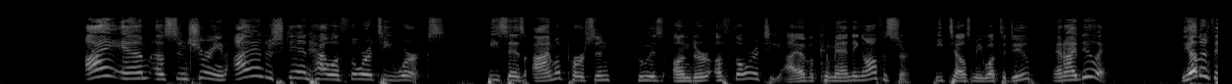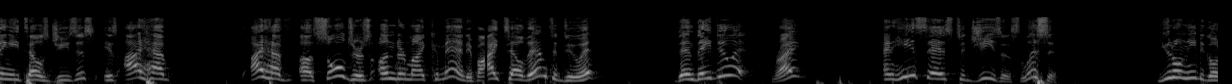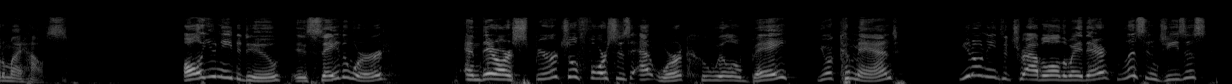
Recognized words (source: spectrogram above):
I am a centurion. I understand how authority works. He says, I'm a person who is under authority. I have a commanding officer. He tells me what to do, and I do it. The other thing he tells Jesus is, I have, I have uh, soldiers under my command. If I tell them to do it, then they do it, right? And he says to Jesus, Listen, you don't need to go to my house. All you need to do is say the word, and there are spiritual forces at work who will obey your command. You don't need to travel all the way there. Listen, Jesus,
